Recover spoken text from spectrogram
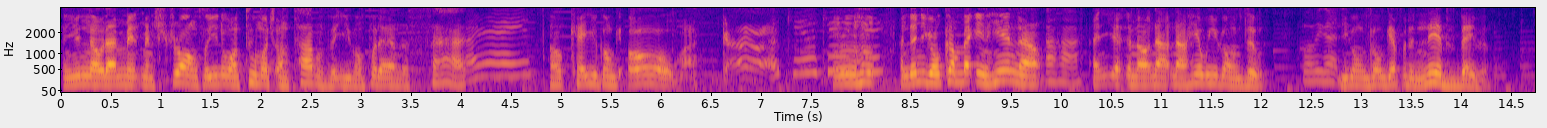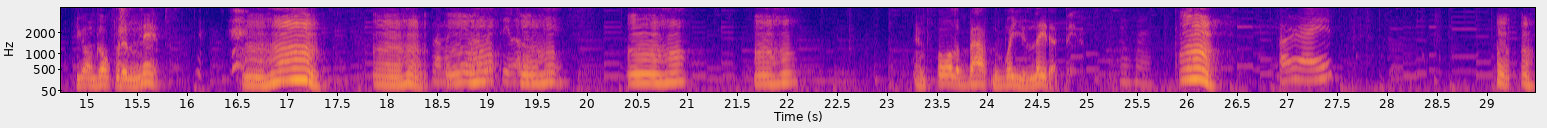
And you know that mint, mint strong, so you don't want too much on top of it. You're going to put that on the side. All right. Okay, you're going to get, oh my God. Okay, okay, mm -hmm. okay. And then you're going to come back in here now. Uh-huh. And you know, now, now here what you going to do. What are we going to do? You're going to go get for the nibs, baby. You're gonna go for them nips. Mm-hmm. Mm-hmm. Let me see, let me see, let me see. Mm-hmm. Mm-hmm. And it's all about the way you lay that baby. Mm-hmm. Mm. All right. Mm-mm.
